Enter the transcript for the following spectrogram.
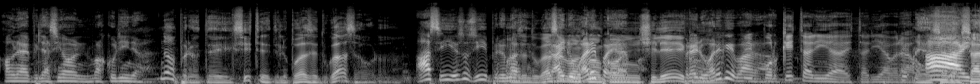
a una depilación masculina. No, pero te existe, te lo podés hacer en tu casa, gordo. Ah, sí, eso sí, pero, más- en tu pero casa hay con- lugares con- para con gilet, pero hay lugares que ¿Y van a- por qué estaría, estaría bravo? Eh, ya la- ya,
